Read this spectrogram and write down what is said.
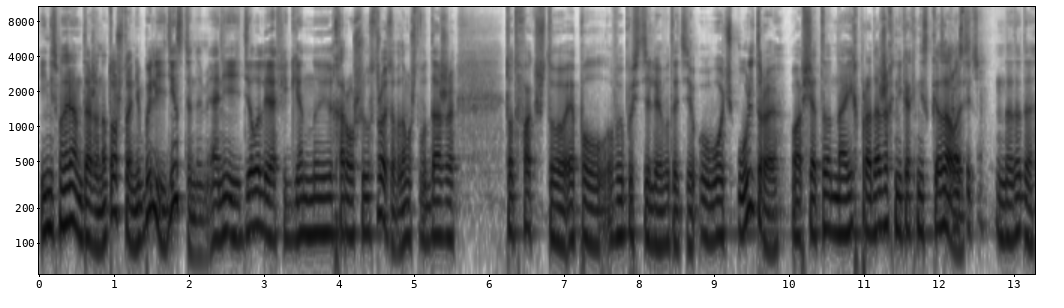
И несмотря даже на то, что они были единственными, они делали офигенные, хорошие устройства. Потому что вот даже тот факт, что Apple выпустили вот эти Watch Ultra, вообще-то на их продажах никак не сказалось. Здравствуйте. Да-да-да.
